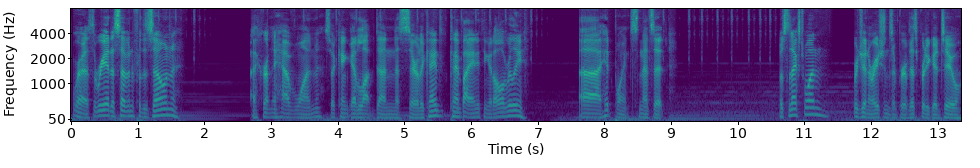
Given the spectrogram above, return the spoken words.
We're at a 3 out of 7 for the zone. I currently have one, so I can't get a lot done necessarily. Can I, can I buy anything at all, really? Uh, hit points, and that's it. What's the next one? Regeneration's improved. That's pretty good, too.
